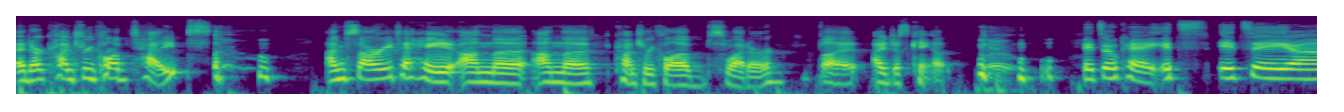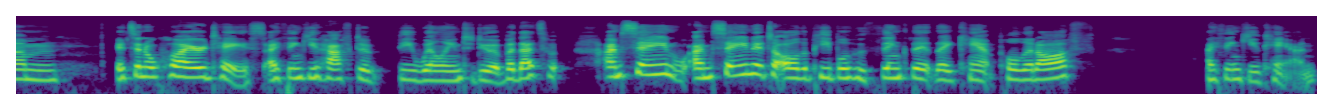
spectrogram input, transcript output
and are country club types. I'm sorry to hate on the on the country club sweater, but I just can't. It's okay. It's it's a um It's an acquired taste. I think you have to be willing to do it. But that's I'm saying. I'm saying it to all the people who think that they can't pull it off. I think you can.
